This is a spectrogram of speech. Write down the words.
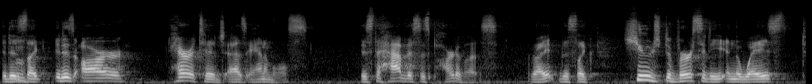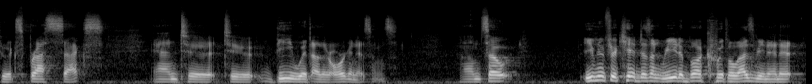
It is mm. like, it is our heritage as animals, is to have this as part of us, right? This like huge diversity in the ways to express sex and to, to be with other organisms. Um, so even if your kid doesn't read a book with a lesbian in it,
